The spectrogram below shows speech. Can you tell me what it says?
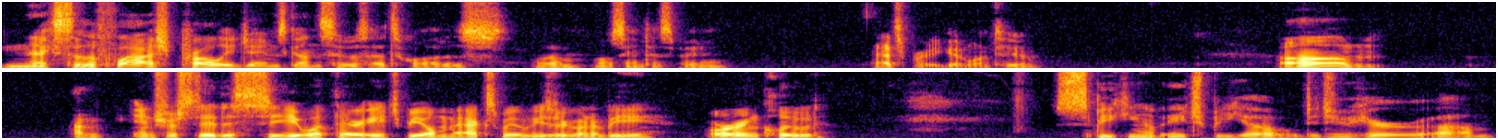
next to the Flash, probably James Gunn's Suicide Squad is what I'm most anticipating. That's a pretty good one too. Um, I'm interested to see what their HBO Max movies are going to be or include. Speaking of HBO, did you hear? Um,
